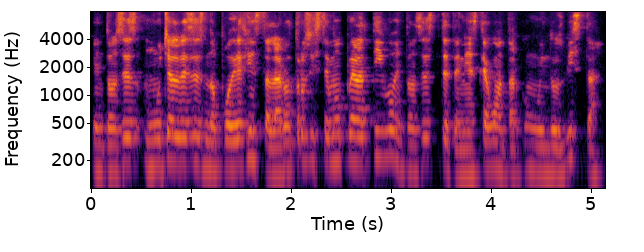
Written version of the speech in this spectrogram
Entonces, muchas veces no podías instalar otro sistema operativo, entonces te tenías que aguantar con Windows Vista.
